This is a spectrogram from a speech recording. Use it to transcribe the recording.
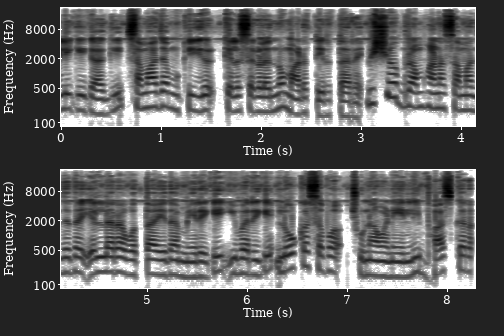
ಏಳಿಗೆಗಾಗಿ ಸಮಾಜಮುಖಿ ಕೆಲಸಗಳನ್ನು ಮಾಡುತ್ತಿರುತ್ತಾರೆ. ವಿಶ್ವ ಬ್ರಾಹ್ಮಣ ಸಮಾಜದ ಎಲ್ಲರ ಒತ್ತಾಯದ ಮೇರೆಗೆ ಇವರಿಗೆ ಲೋಕಸಭಾ ಚುನಾವಣೆಯಲ್ಲಿ ಭಾಸ್ಕರ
